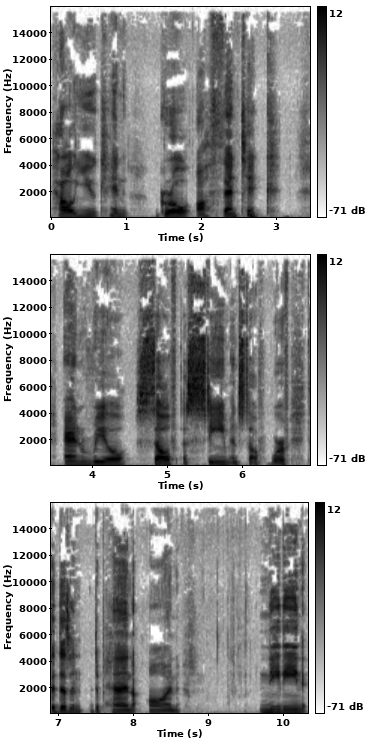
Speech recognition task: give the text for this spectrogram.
how you can grow authentic and real self esteem and self worth that doesn't depend on needing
